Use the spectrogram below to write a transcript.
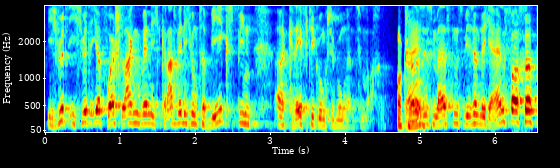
Ich würde ich würd eher vorschlagen, wenn ich, gerade wenn ich unterwegs bin, äh, Kräftigungsübungen zu machen. Okay. Ja, das ist meistens wesentlich einfacher,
